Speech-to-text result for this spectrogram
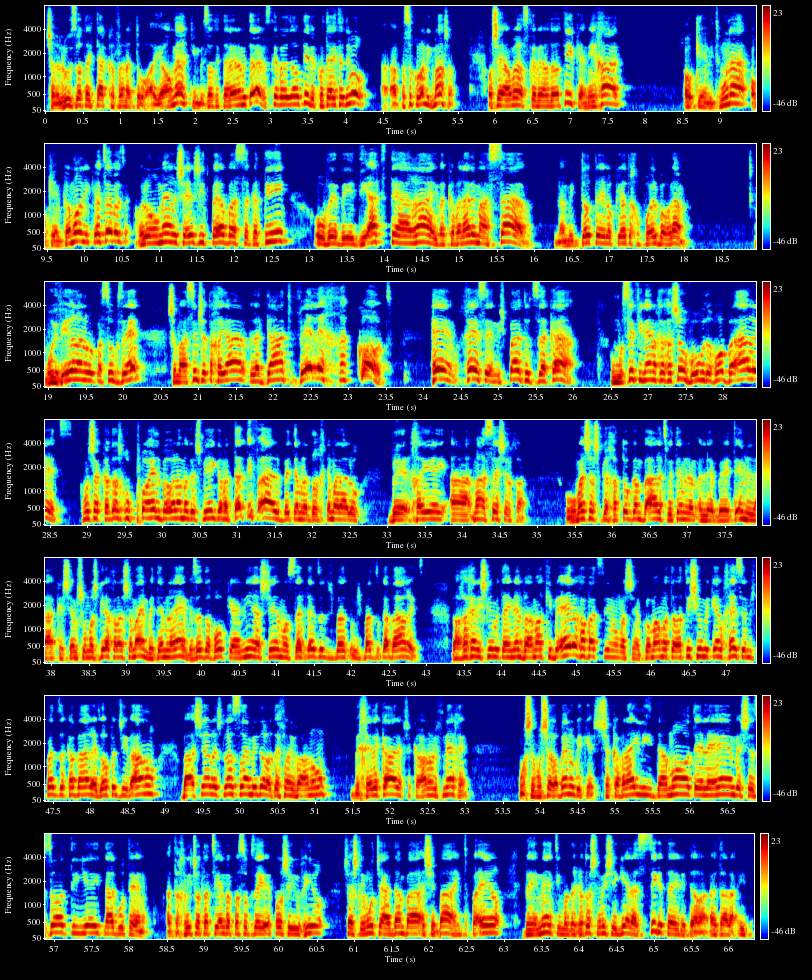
שללו זאת הייתה כוונתו, היה אומר כי אם בזאת יתעלל המתעלל, השכל וידע אותי וקוטע את הדיבור. הפסוק לא נגמר שם. או שהיה אומר השכל וידע אותי כי אני אחד, או כי אין לי תמונה, או כי אין כמוני, כיוצא בזה. אבל הוא אומר שיש להתפאר בהשגתי ובידיעת תאריי, והכוונה למעשיו, למידות האלוקיות איך הוא פועל בעולם. והוא הבהיר לנו בפסוק זה, שמעשים שאתה חייב לדעת ולחכות, הם חסד, משפט וצדקה. הוא מוסיף עניין אחר חשוב, והוא דוברו בארץ, כמו שהקדוש ברוך הוא פועל בעולם הגשמי, גם אתה תפעל בהתאם לדרכים הללו בחיי המעשה שלך. הוא אומר שהשגחתו גם בארץ בהתאם, בהתאם לה, כשם שהוא משגיח על השמיים, בהתאם להם, וזה דברו כי אני השם עושה חסד ומשפט צדקה בארץ. ואחרי כן השלים את העניין ואמר כי באלה חפצתי ממום השם, כלומר מטרתי שיהיו מכם חסד משפט צדקה בארץ, באופן שהבהרנו באשר לשלוש עשרה מידות, איפה הבהרנו? בחלק א' שקראנו לפני כן, כמו שמשה רבנו ביקש, שהכוונה היא להידמות אליהם ושזאת תהיה התנהגותנו. התכלית שאותה ציין בפסוק זה איפה שיבהיר שהשלמות שהאדם בא, שבא התפאר באמת עם מדרגתו של מי שהגיע להשיג את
